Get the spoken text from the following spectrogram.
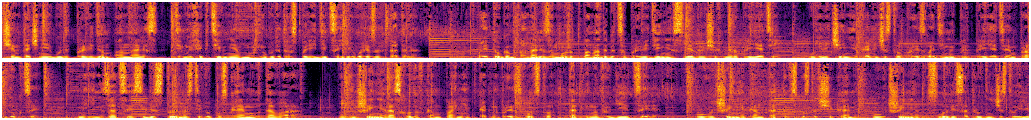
Чем точнее будет проведен анализ, тем эффективнее можно будет распорядиться его результатами. По итогам анализа может понадобиться проведение следующих мероприятий, увеличение количества производимой предприятием продукции, минимизация себестоимости выпускаемого товара, уменьшение расходов компании, как на производство, так и на другие цели, улучшение контактов с поставщиками, улучшение условий сотрудничества или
